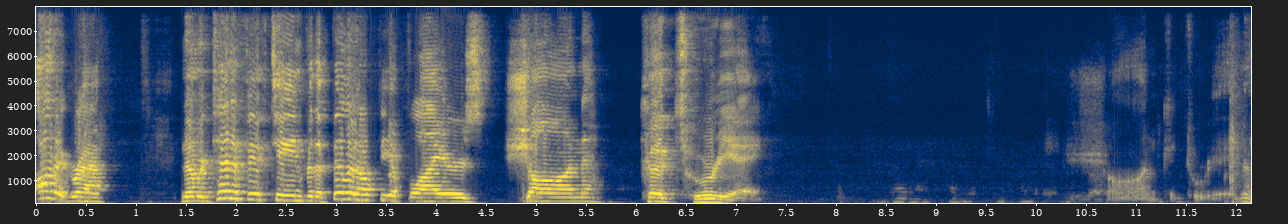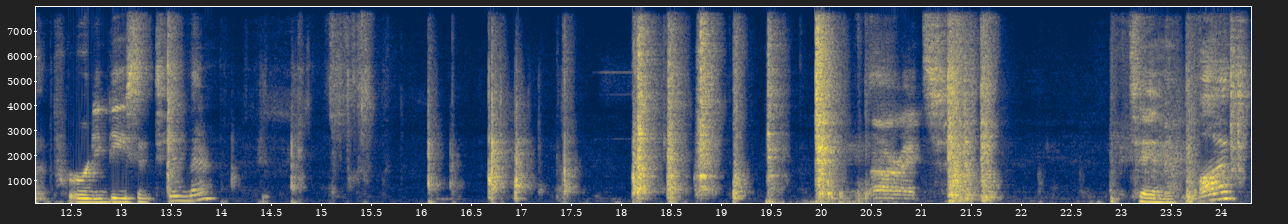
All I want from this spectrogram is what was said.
autograph, number 10 of 15 for the Philadelphia Flyers, Sean Couturier. Sean Couturier. Another pretty decent tin there. 10. 5.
